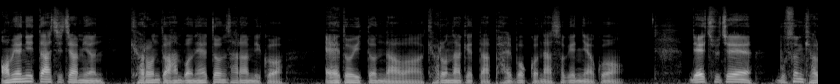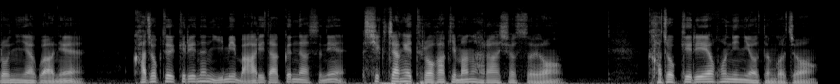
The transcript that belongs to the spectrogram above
엄연히 따지자면 결혼도 한번 했던 사람이고 애도 있던 나와 결혼하겠다 발벗고 나서겠냐고 내 주제에 무슨 결혼이냐고 하니 가족들끼리는 이미 말이 다 끝났으니 식장에 들어가기만 하라 하셨어요. 가족끼리의 혼인이었던 거죠.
